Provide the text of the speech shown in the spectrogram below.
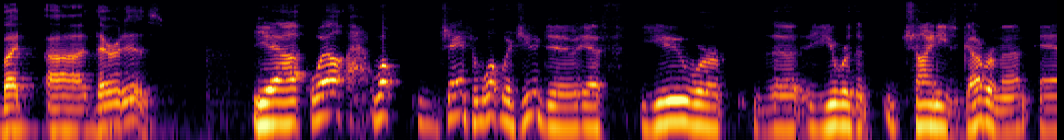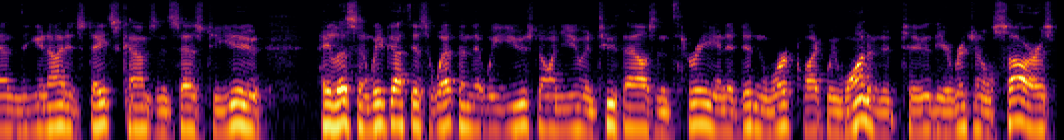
But uh, there it is. Yeah, well, what James, what would you do if you were the you were the Chinese government and the United States comes and says to you, "Hey, listen, we've got this weapon that we used on you in 2003 and it didn't work like we wanted it to, the original SARS."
